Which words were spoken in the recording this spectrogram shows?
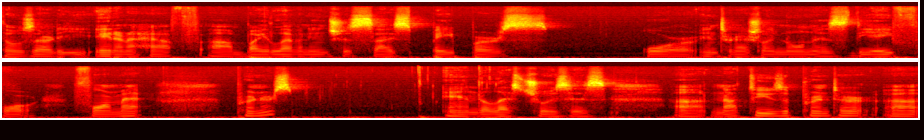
those are the 8.5 uh, by 11 inches size papers or internationally known as the A4 format printers. And the last choice is uh, not to use a printer uh,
